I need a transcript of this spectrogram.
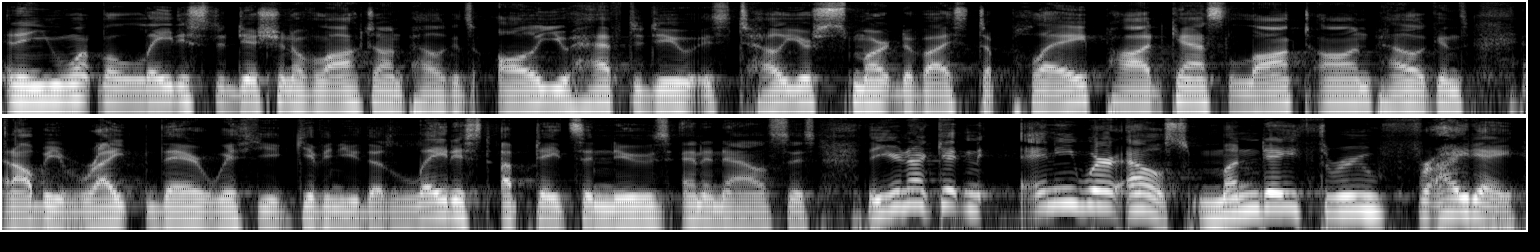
and you want the latest edition of Locked On Pelicans, all you have to do is tell your smart device to play podcast Locked On Pelicans, and I'll be right there with you, giving you the latest updates and news and analysis that you're not getting anywhere else Monday through Friday.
